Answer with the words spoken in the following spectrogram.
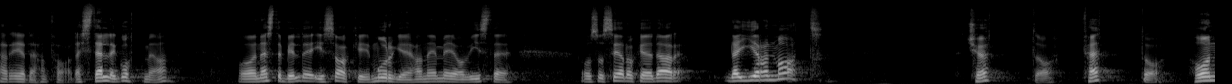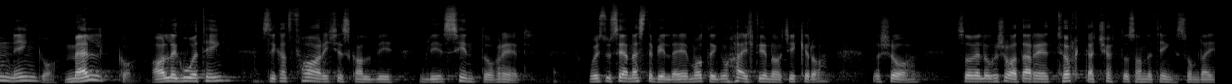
Her er det han far. De steller godt med han. Og Neste bilde er Isaki Morge. Han er med og viser det. Og så ser dere der De gir han mat kjøtt og fett og honning og melk og alle gode ting, slik at far ikke skal bli, bli sint og vred. Og Hvis du ser neste bilde, jeg måtte gå helt inn og kikke, da, og se, så vil dere se at der er tørka kjøtt og sånne ting som de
